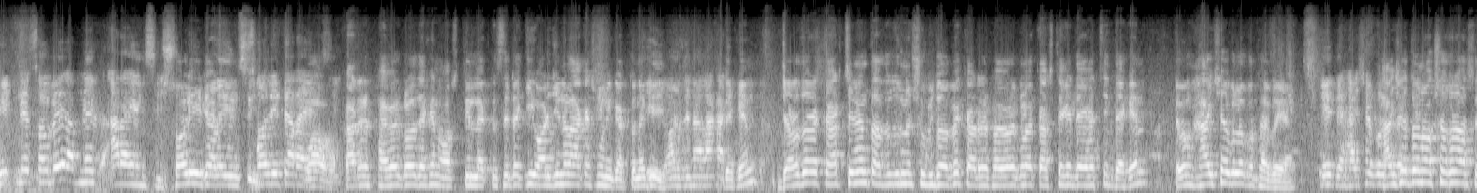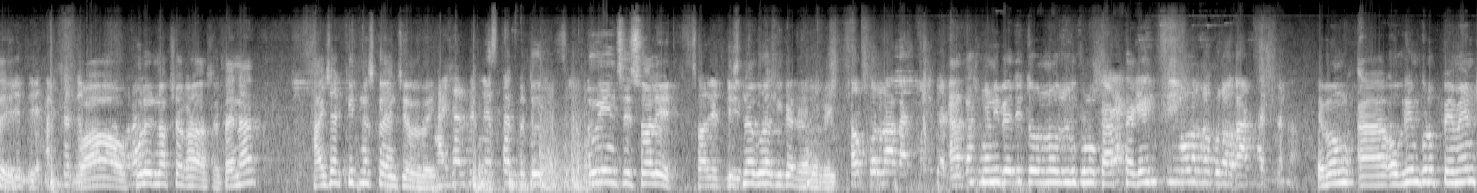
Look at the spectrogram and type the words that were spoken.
ফিটনেস হবে আপনার আড়াই ইঞ্চি সলিড আড়াই ইঞ্চি সলিড আড়াই ইঞ্চি। কার্ডের ফাইবারগুলো দেখেন অস্থির লাগতেছে। এটা কি অরিজিনাল আকাশমণি কাটতো তো নাকি? অরিজিনাল আকাশ দেখেন যারা যারা কাঠ চেনেন তাদের জন্য সুবিধা হবে কাঠের ফাইবারগুলো কাছ থেকে দেখাচ্ছি। দেখেন এবং হাইসা গুলো কোথায় ভাইয়া? এই যে হাইসা গুলো হাইসা তো নকশা করা আছে? ওয়াও ফুলের নকশা করা আছে তাই না? হাইসার ফিটনেস কয় ইঞ্চি হবে ভাই? হাইসার ফিটনেস থাকবে দুই ইঞ্চি। দুই ইঞ্চি সলিড সলিড বিছনাগুলো কি কাঠের হবে ভাই? সম্পূর্ণ আকাশমণি কাঠ। আকাশমণি ব্যতীত অন্য যদি কোনো কার্ড থাকে? ইঞ্চি অন্য কোনো কাঠ থাকবে না। এবং অগ্রিম কোনো পেমেন্ট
